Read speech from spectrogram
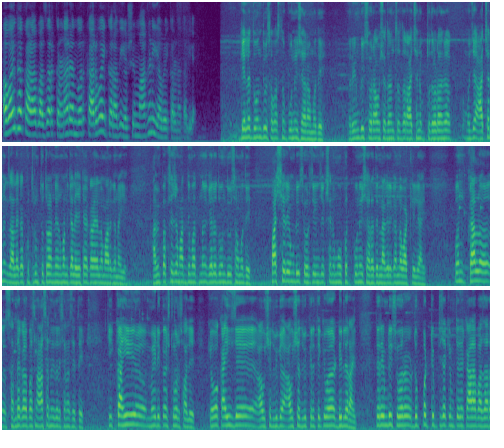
अवैध काळा बाजार करणाऱ्यांवर कारवाई करावी अशी मागणी यावेळी करण्यात आली आहे. गेल्या दोन दिवसापासून पुणे शहरामध्ये रेमडेसिवीर औषधांचा जर अचानक तुतडा म्हणजे अचानक झाला का कृत्रिम तुतडा निर्माण केला हे काय कळायला मार्ग नाही आहे आम्ही पक्षाच्या माध्यमातून गेल्या दोन दिवसामध्ये पाचशे रेमडेसिवीरचे इंजेक्शन मोफत पुणे शहरातील नागरिकांना वाटलेले आहेत. पण काल संध्याकाळपासून असं निदर्शनास येते की काही मेडिकल स्टोअर्सवाले किंवा काही जे औषध विक औषध विक्रेते किंवा डीलर आहेत ते रेमडेसिवीर दुप्पट टिपटीच्या किमतीने काळा बाजार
